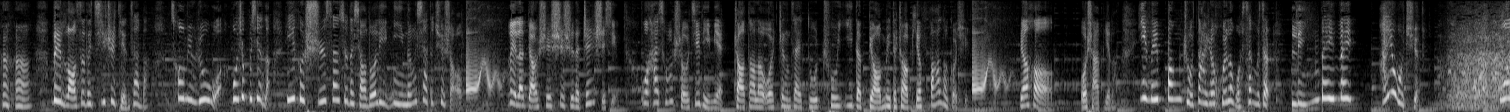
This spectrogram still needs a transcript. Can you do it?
哈哈，为老色的机智点赞吧！聪明如我，我就不信了，一个十三岁的小萝莉你能下得去手？为了表示事实的真实性，我还从手机里面找到了我正在读初一的表妹的照片发了过去。然后我傻逼了，因为帮主大人回了我三个字儿：林微微。哎呦我去！我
